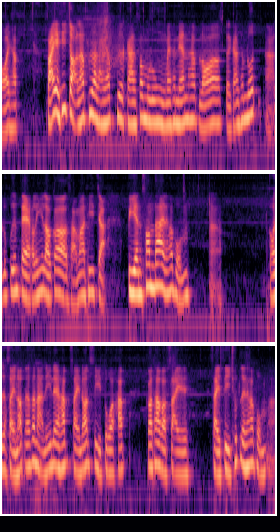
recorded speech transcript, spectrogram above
ร้อยครับ สาเหตุที่เจาะนะครับเพื่ออะไรครับเพื่อการซ่อมบำรุงแมคเทนแนนนะครับล้อเกิดการชำรุดอ่าลูกปืนแตกอะไรนี้เราก็สามารถที่จะเปลี่ยนซ่อมได้นะครับผมอ่าก็จะใส่น็อตลักษณะนี้เลยครับ ใส่น็อตสี่ตัวครับ ก็เท่ากับใส่ใส่สี่ชุดเลยนะครับผมอ่า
